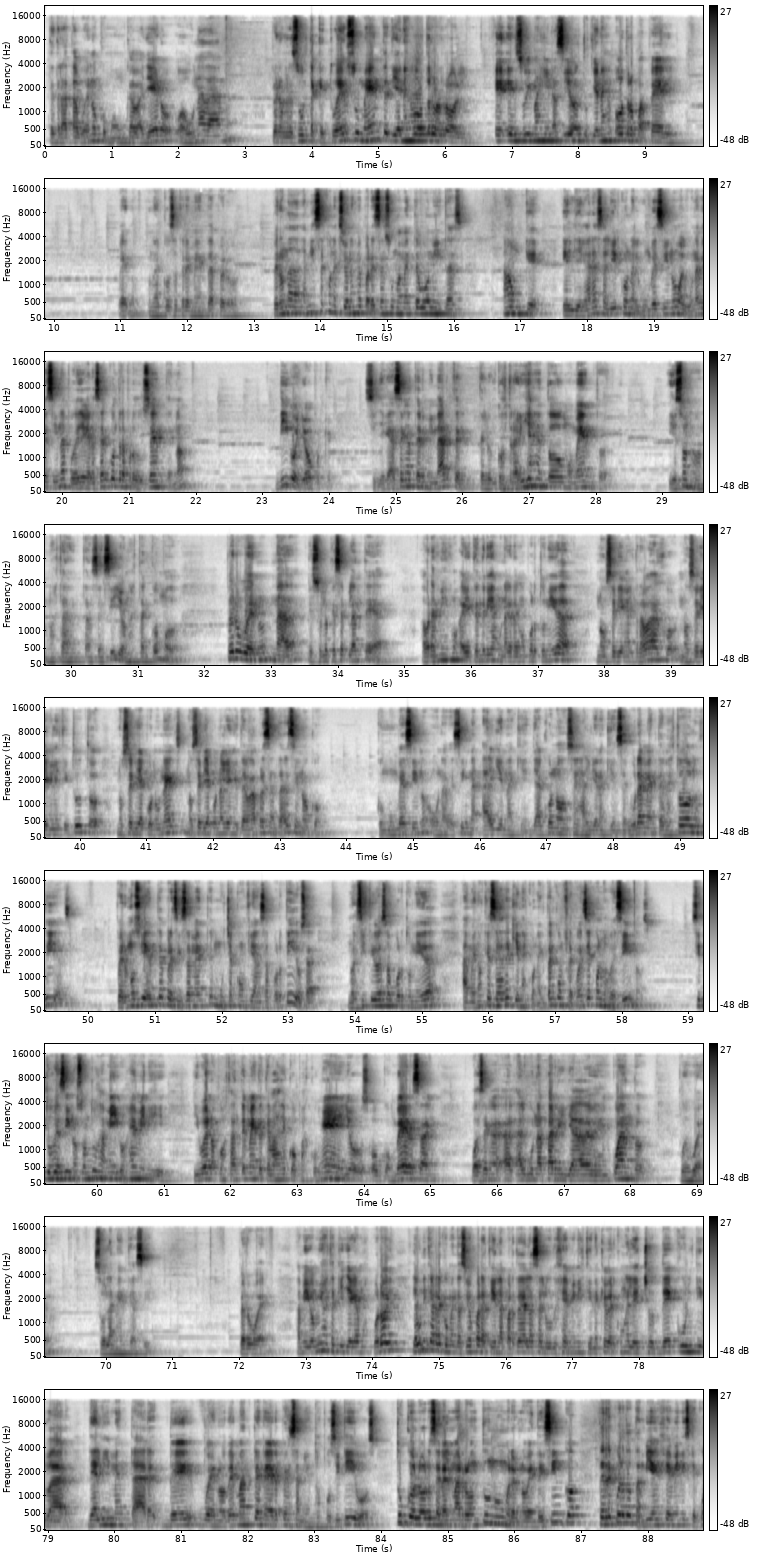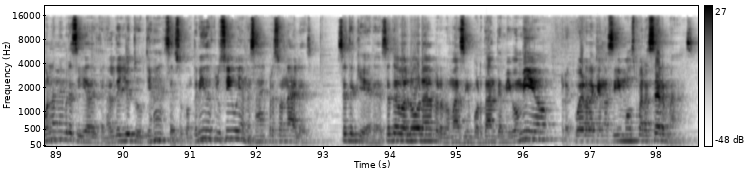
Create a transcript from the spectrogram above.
te trata, bueno, como a un caballero o a una dama, pero resulta que tú en su mente tienes otro rol, e, en su imaginación tú tienes otro papel. Bueno, una cosa tremenda, pero, pero nada, a mí esas conexiones me parecen sumamente bonitas, aunque el llegar a salir con algún vecino o alguna vecina puede llegar a ser contraproducente, ¿no? Digo yo, porque si llegasen a terminar, te, lo encontrarías en todo momento. Y eso no, no es tan, tan sencillo, no es tan cómodo. Pero bueno, nada, eso es lo que se plantea. Ahora mismo ahí tendrías una gran oportunidad. No sería en el trabajo, no sería en el instituto, no sería con un ex, no sería con alguien que te van a presentar, sino con, con un vecino o una vecina, alguien a quien ya conoces, alguien a quien seguramente ves todos los días, pero no siente precisamente mucha confianza por ti. O sea, no ha existido esa oportunidad, a menos que seas de quienes conectan con frecuencia con los vecinos. Si tus vecinos son tus amigos, Géminis, y, bueno, constantemente te vas de copas con ellos, o conversan, o hacen alguna parrillada de vez en cuando, pues bueno, solamente así. Pero bueno. Amigo mío, hasta aquí llegamos por hoy. La única recomendación para ti en la parte de la salud, Géminis, tiene que ver con el hecho de cultivar, de alimentar, de, bueno, de mantener pensamientos positivos. Tu color será el marrón, tu número el 95. Te recuerdo también, Géminis, que con la membresía del canal de YouTube tienes acceso a contenido exclusivo y a mensajes personales. Se te quiere, se te valora, pero lo más importante, amigo mío, recuerda que nacimos para ser más.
